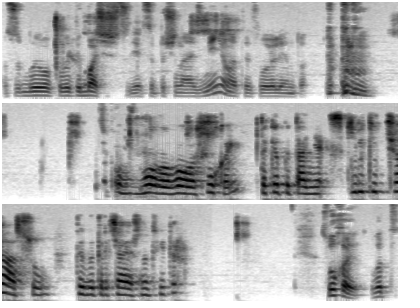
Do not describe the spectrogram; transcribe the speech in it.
Особливо, коли ти бачиш, як це починає змінювати твою ленту. Вова, Вова, слухай, таке питання: скільки часу ти витрачаєш на Твіттер? Слухай, от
